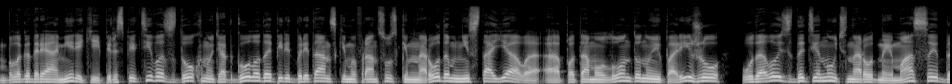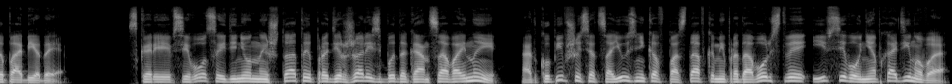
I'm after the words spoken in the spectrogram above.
Благодаря Америке перспектива сдохнуть от голода перед британским и французским народом не стояла, а потому Лондону и Парижу удалось дотянуть народные массы до победы. Скорее всего, Соединенные Штаты продержались бы до конца войны, откупившись от союзников поставками продовольствия и всего необходимого,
